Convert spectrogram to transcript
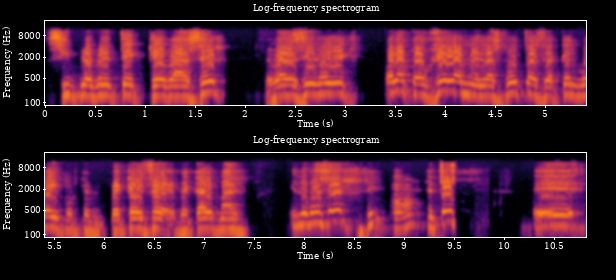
Simplemente, ¿qué va a hacer? Le va a decir, oye, ahora congélame las cuotas de aquel güey porque me cae, me cae mal. Y lo va a hacer, ¿sí? Entonces, eh,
